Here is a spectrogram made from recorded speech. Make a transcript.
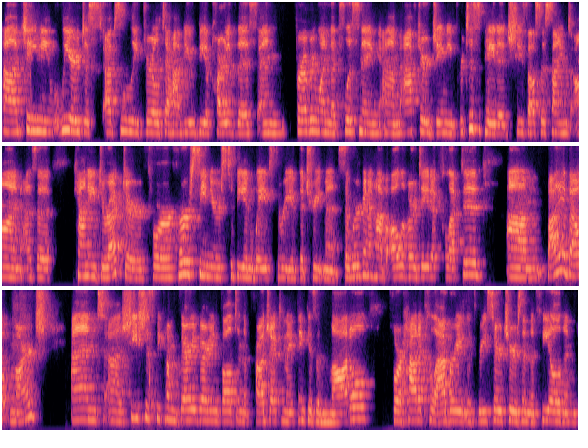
Uh, Jamie, we are just absolutely thrilled to have you be a part of this. And for everyone that's listening, um, after Jamie participated, she's also signed on as a county director for her seniors to be in wave three of the treatment. So we're going to have all of our data collected um, by about March. And uh, she's just become very, very involved in the project and I think is a model for how to collaborate with researchers in the field. And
